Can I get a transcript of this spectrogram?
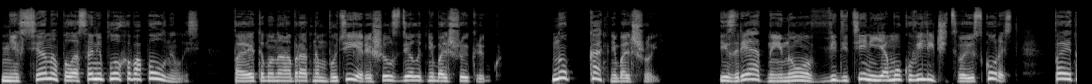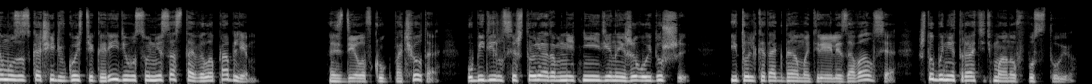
Не вся, но полоса неплохо пополнилась, поэтому на обратном пути я решил сделать небольшой крюк. Ну, как небольшой? Изрядный, но в виде тени я мог увеличить свою скорость, поэтому заскочить в гости к Иридиусу не составило проблем. Сделав круг почета, убедился, что рядом нет ни единой живой души, и только тогда материализовался, чтобы не тратить ману впустую.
